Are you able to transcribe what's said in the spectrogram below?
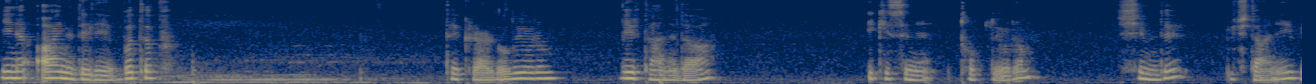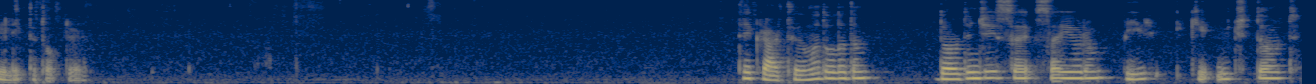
Yine aynı deliğe batıp tekrar doluyorum. Bir tane daha ikisini topluyorum. Şimdi 3 taneyi birlikte topluyorum. Tekrar tığıma doladım. Dördüncüyü say sayıyorum. 1, 2, 3, 4.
